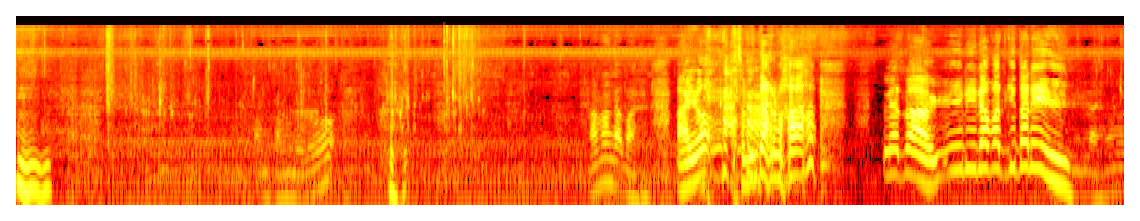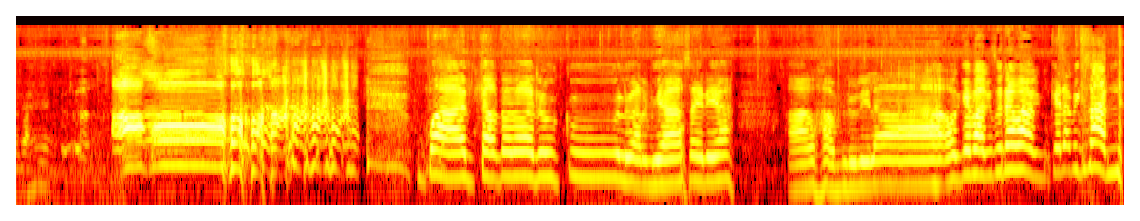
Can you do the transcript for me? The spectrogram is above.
Pancang dulu. Lama enggak, Bang? Ayo, sebentar Pak. Lihat Bang, ini dapat kita nih. Aku. Mantap teman-temanku, luar biasa ini ya. Alhamdulillah. Oke Bang, sudah Bang, kena pingsan.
